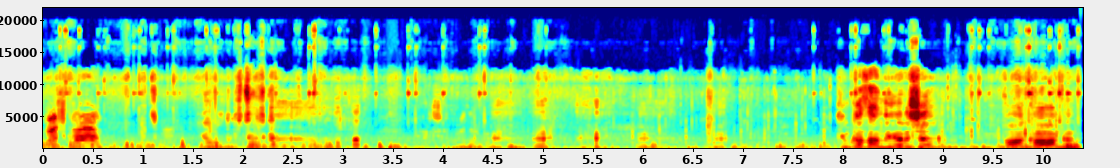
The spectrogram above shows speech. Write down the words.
Koş kan. Yoruldu ki çocuk. Kim kazandı yarışı? Aa Kaan, ka-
